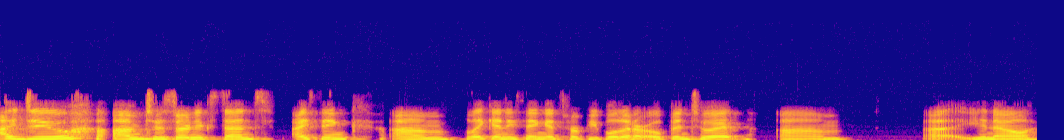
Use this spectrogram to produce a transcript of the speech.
I do, um, to a certain extent. I think, um, like anything, it's for people that are open to it. Um, uh, you know,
